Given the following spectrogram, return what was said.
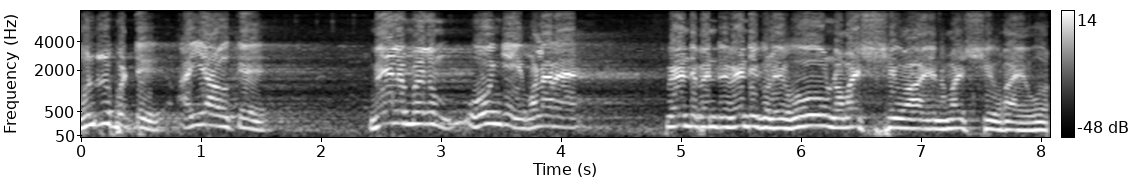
ஒன்றுபட்டு ஐயாவுக்கு மேலும் மேலும் ஓங்கி வளர வேண்டும் என்று வேண்டிக் கொள்கிறேன். ஓ நம சிவாய நம சிவாய ஓ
